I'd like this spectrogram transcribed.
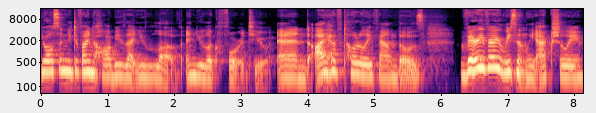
You also need to find hobbies that you love and you look forward to. And I have totally found those very, very recently, actually,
